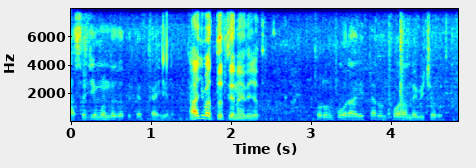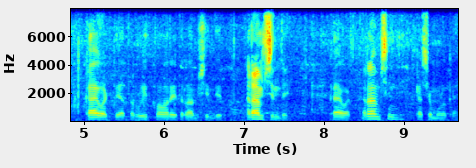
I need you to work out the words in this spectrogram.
असं जे म्हणलं जातं त्यात काही नाही. अजिबात तथ्य नाही त्याच्यात. तरुण पोर आली तरुण पोरांना विचारू. काय वाटते आता रोहित पवार आहेत राम शिंदे आहेत. राम शिंदे. काय वाटतं? राम शिंदे. कशामुळे काय?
